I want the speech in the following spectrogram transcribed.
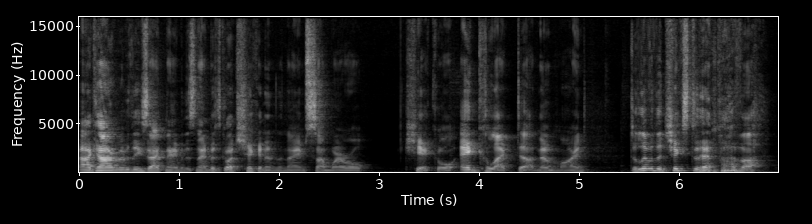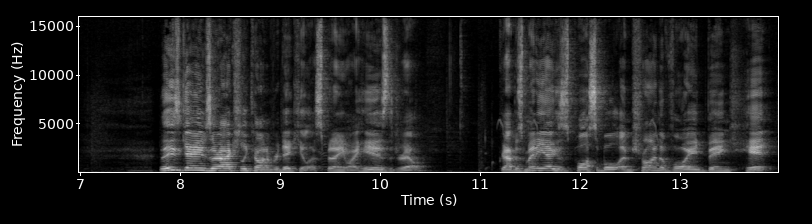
I can't remember the exact name of this name, but it's got chicken in the name somewhere, or chick, or egg collector, never mind. Deliver the chicks to their mother. These games are actually kind of ridiculous, but anyway, here's the drill. Grab as many eggs as possible and try and avoid being hit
